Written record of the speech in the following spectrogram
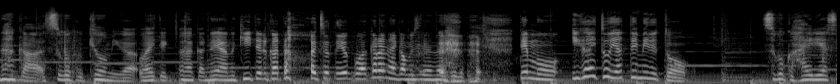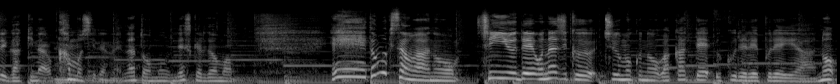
なんかすごく興味が湧いてなんかねあの聞いてる方はちょっとよく分からないかもしれないけど でも意外とやってみるとすごく入りやすい楽器なのかもしれないなと思うんですけれども。えー、ともきさんはあの親友で同じく注目の若手ウクレレプレイヤーの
